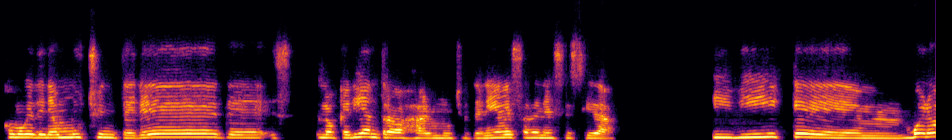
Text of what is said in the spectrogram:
como que tenían mucho interés, lo querían trabajar mucho, tenían esa necesidad. Y vi que, mm, bueno,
